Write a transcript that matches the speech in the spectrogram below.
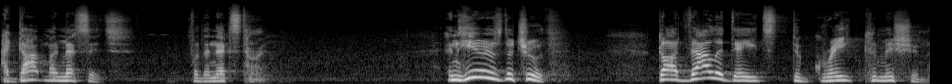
I got my message for the next time. And here is the truth God validates the Great Commission.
